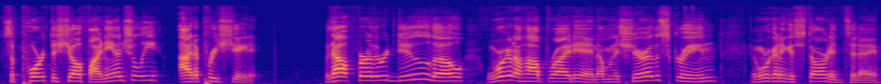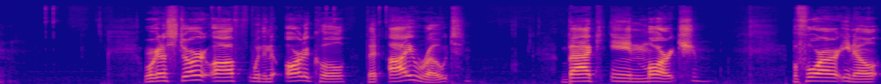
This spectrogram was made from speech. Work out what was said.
support the show financially, I'd appreciate it. Without further ado, though, we're going to hop right in. I'm going to share the screen and we're going to get started today. We're going to start off with an article that I wrote back in March before, you know,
